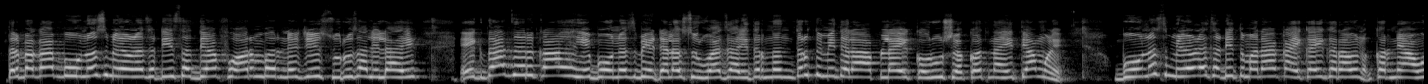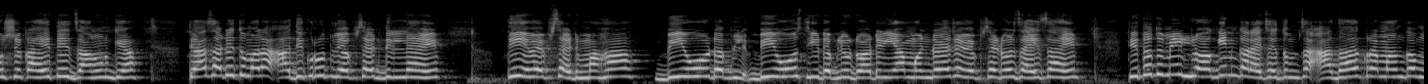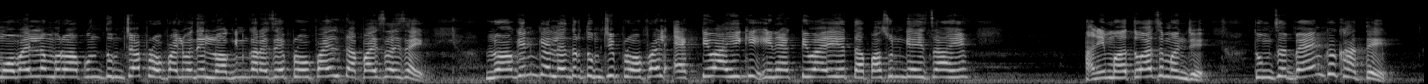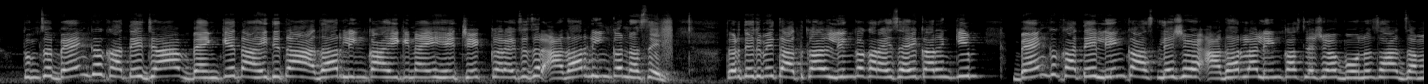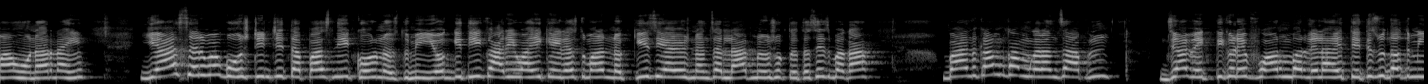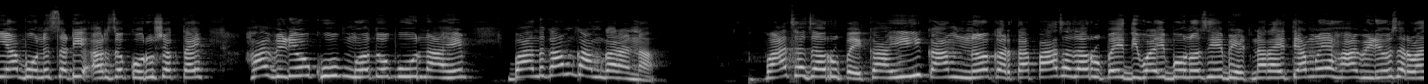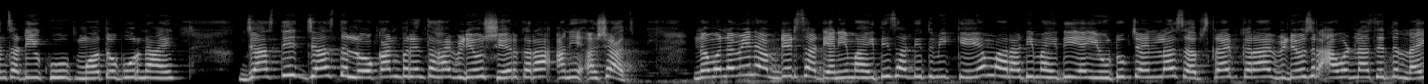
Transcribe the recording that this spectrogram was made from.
तर बघा बोनस मिळवण्यासाठी सध्या फॉर्म भरणे जे सुरू झालेलं आहे. एकदा जर का हे बोनस भेटायला सुरुवात झाली तर नंतर तुम्ही त्याला अप्लाय करू शकत नाही. त्यामुळे बोनस मिळवण्यासाठी तुम्हाला काय काय करावं करणे आवश्यक आहे ते जाणून घ्या. त्यासाठी तुम्हाला अधिकृत वेबसाईट दिलेली आहे. ती website Maha B O W B O C W dot in या मंडळाच्या वेबसाईटवर जायचं आहे. तिथं तुम्ही लॉग इन करायचं आहे. तुमचा आधार क्रमांक मोबाईल नंबर वापरून तुमच्या प्रोफाईलमध्ये लॉग इन करायचं आहे. प्रोफाईल तपासायचं आहे. लॉग इन केल्यानंतर तुमची प्रोफाईल ॲक्टिव्ह आहे की इनॲक्टिव्ह आहे हे तपासून घ्यायचं आहे. आणि महत्त्वाचं म्हणजे तुमचं बँक खाते. तुमचं बँक खाते ज्या बँकेत आहे तिथं आधार लिंक आहे की नाही हे चेक करायचं. जर आधार लिंक नसेल तर ते तुम्ही तात्काळ लिंक करायचं आहे. कारण की बँक खाते लिंक असल्याशिवाय आधारला लिंक असल्याशिवाय बोनस हा जमा होणार नाही. या सर्व गोष्टींची तपासणी करूनच तुम्ही योग्य ती कार्यवाही केल्यास तुम्हाला नक्कीच या योजनांचा लाभ मिळू शकतो. तसेच बघा बांधकाम कामगारांचा आपण ज्या व्यक्तीकडे फॉर्म भरलेला आहे तेथे सुद्धा तुम्ही या बोनससाठी अर्ज करू शकताय. हा व्हिडिओ खूप महत्त्वपूर्ण आहे. बांधकाम कामगारांना पाच हजार रुपये काहीही काम न करता पाच हजार रुपये दिवाळी बोनस हे भेटणार आहे. त्यामुळे हा व्हिडिओ सर्वांसाठी खूप महत्त्वपूर्ण आहे. जास्तीत जास्त लोकांपर्यंत हा व्हिडिओ शेअर करा आणि अशाच नवनवीन अपडेटसाठी आणि माहितीसाठी तुम्ही के एम मराठी माहिती या यूट्यूब चॅनलला सबस्क्राईब करा. व्हिडिओ जर आवडला असेल तर लाईक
